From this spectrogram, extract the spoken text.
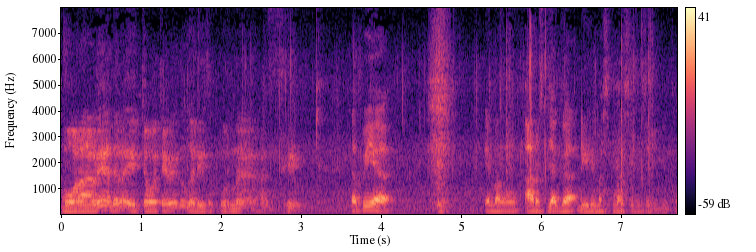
moralnya adalah ya cowok cewek itu nggak ada yang sempurna asik. Tapi ya emang harus jaga diri masing-masing sih gitu.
